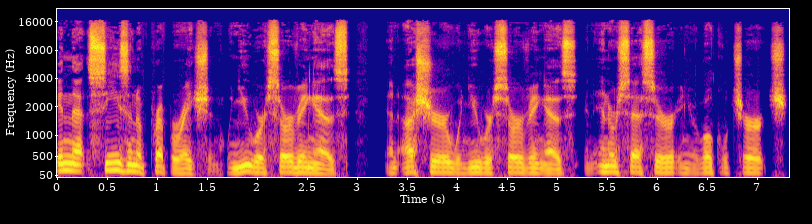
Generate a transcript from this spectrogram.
in that season of preparation, when you were serving as an usher, when you were serving as an intercessor in your local church,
